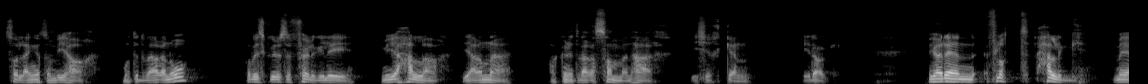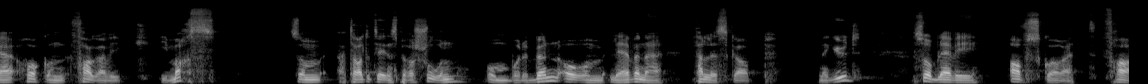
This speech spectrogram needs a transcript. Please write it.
så lenge som vi har måttet være nå, og vi skulle selvfølgelig mye heller gjerne ha kunnet være sammen her i kirken i dag. Vi hadde en flott helg med Håkon Fagervik i mars, som talte til inspirasjon om både bønn og om levende fellesskap med Gud. Så ble vi avskåret fra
